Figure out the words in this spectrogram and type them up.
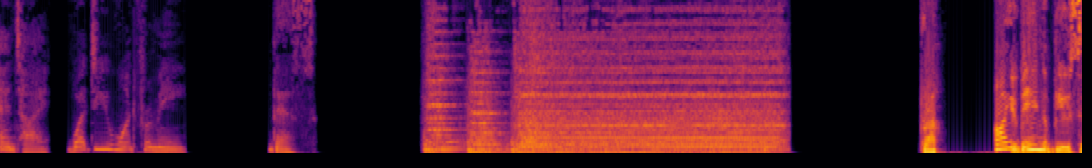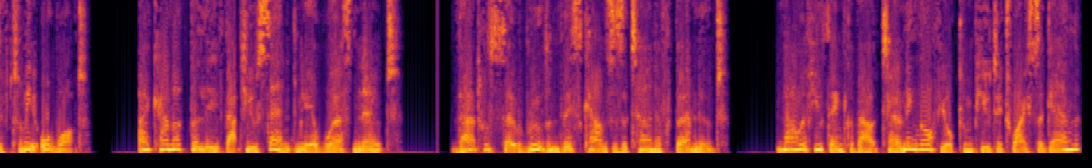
anti, what do you want from me? This. Are you being abusive to me or what? I cannot believe that you sent me a worse note. That was so rude and this counts as a turn of burnout. Now if you think about turning off your computer twice again,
